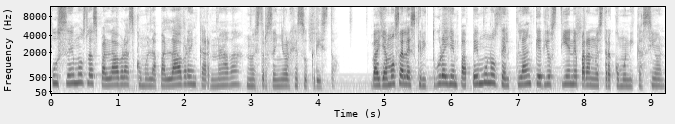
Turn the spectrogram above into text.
Usemos las palabras como la palabra encarnada, nuestro Señor Jesucristo. Vayamos a la Escritura y empapémonos del plan que Dios tiene para nuestra comunicación.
